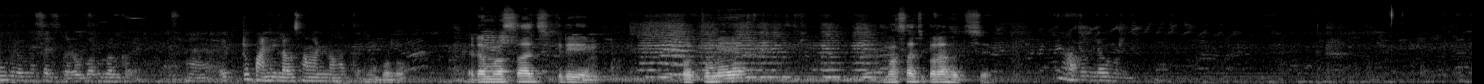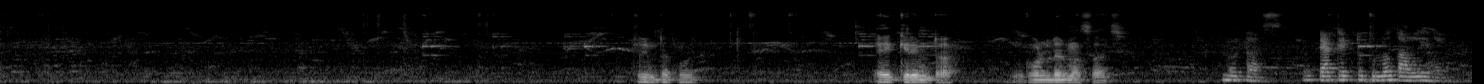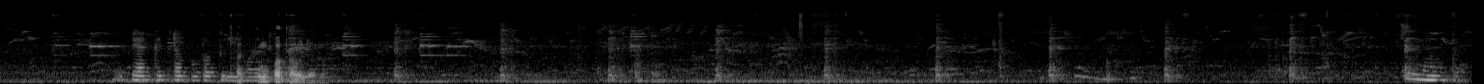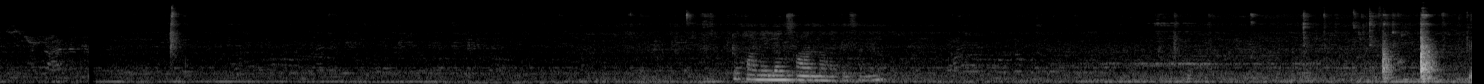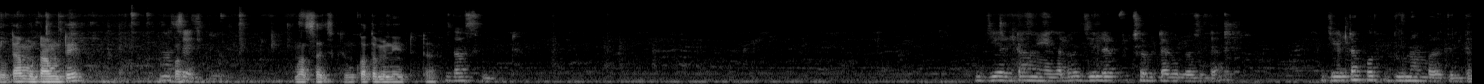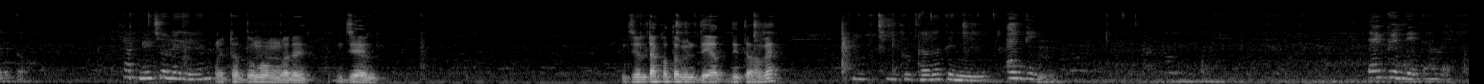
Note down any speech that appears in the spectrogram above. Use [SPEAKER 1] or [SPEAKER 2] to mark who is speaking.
[SPEAKER 1] এরকম করে ম্যাসাজ করো গোল গোল করে। হ্যাঁ একটু পানি লাও সামান্য হাতে।
[SPEAKER 2] বলো। এটা মাসাজ ক্রিম প্রথমে মাসাজ করা হচ্ছে।
[SPEAKER 1] না বললেও হবে
[SPEAKER 2] ক্রিমটা এই ক্রিমটা গোল্ডের মাসাজ
[SPEAKER 1] লোটাস প্যাকেটটা তুলো তাহলেই ওই প্যাকেটটা পুরো তুলে
[SPEAKER 2] তুমি কথা বলো না।
[SPEAKER 1] পানি সামান্য সামনে
[SPEAKER 2] এটা মোটামুটি মাসাজ ক্রিম কত মিনিট এটা?
[SPEAKER 1] দশ মিনিট। জেলটা হয়ে গেল। জেলের ছবিটা তুলো সেটা জেলটা কত- দু নম্বরে তুলতে হতো
[SPEAKER 3] আপনি চলে গেলেন।
[SPEAKER 2] এটা দু নম্বরে জেল। জেলটা কত মিনিট দেয়া দিতে হবে?
[SPEAKER 1] দু থেকে তিন মিনিট।
[SPEAKER 4] একদিন দিতে হবে।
